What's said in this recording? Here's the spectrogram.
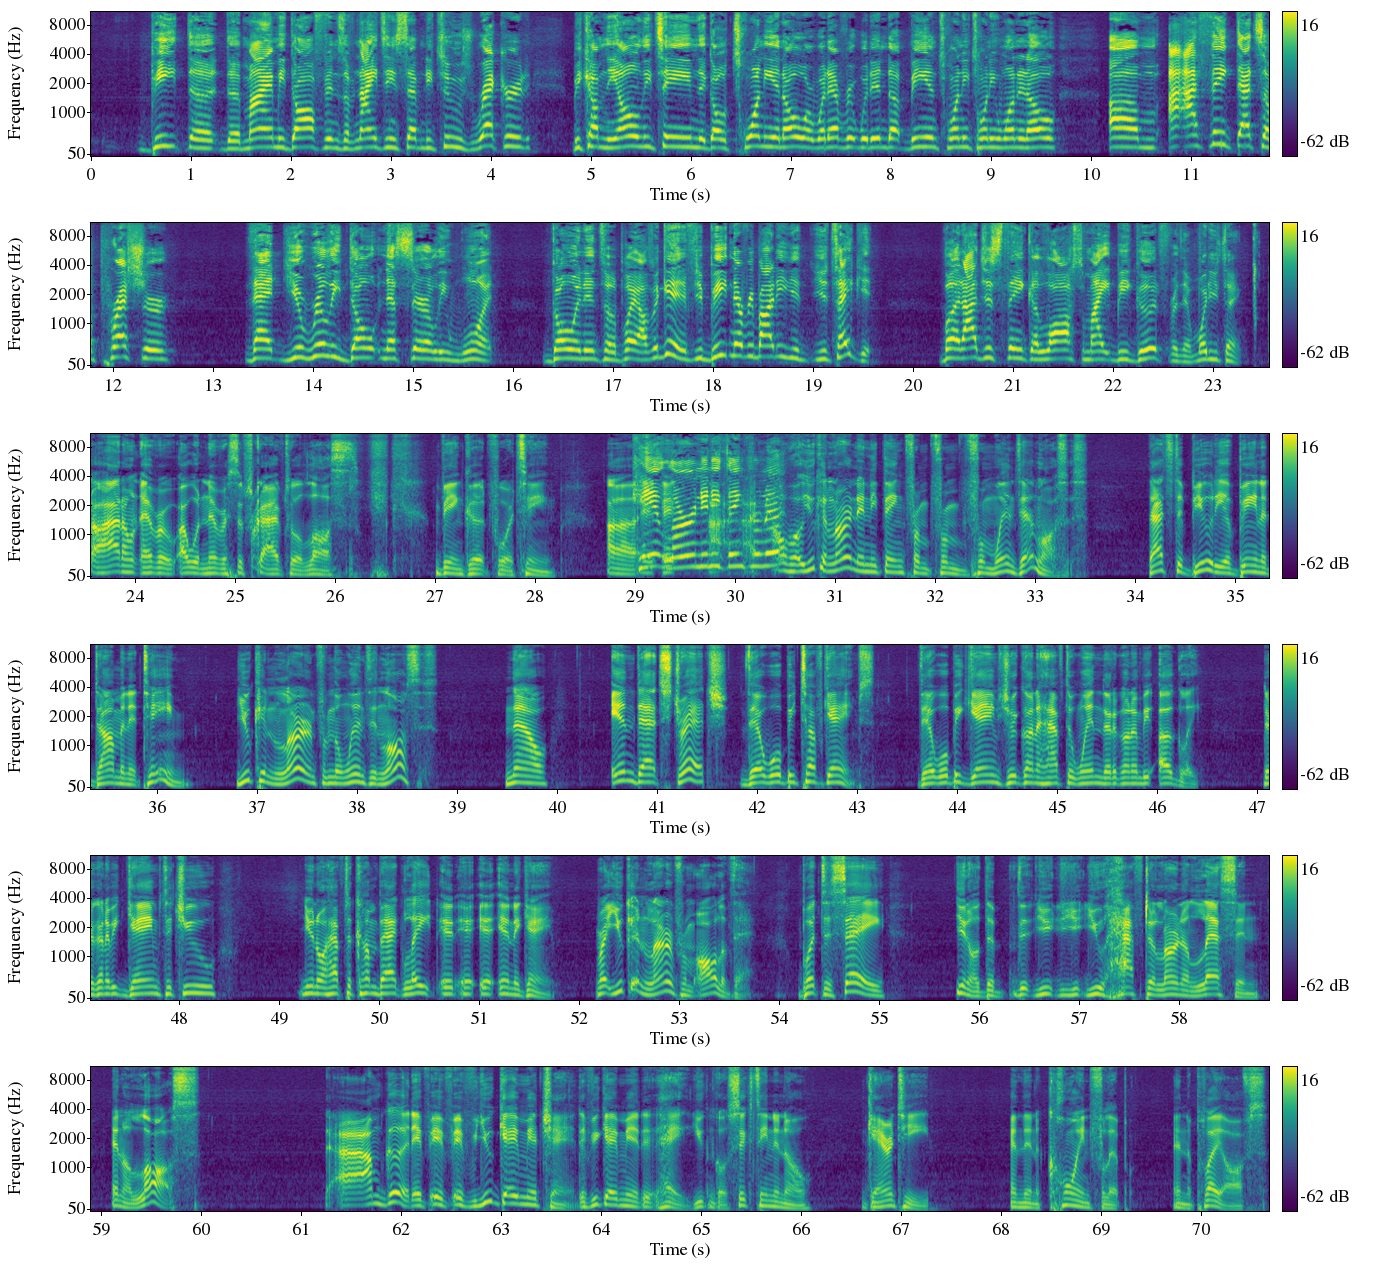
beat the the Miami Dolphins of 1972's record, become the only team to go 20 and 0 or whatever it would end up being, 20, 21 and 0. Um, I, I think that's a pressure that you really don't necessarily want going into the playoffs. Again, if you're beating everybody, you, you take it. But I just think a loss might be good for them. What do you think? I don't ever, I would never subscribe to a loss being good for a team. Uh, Can't it, learn anything I, from that. Oh well, you can learn anything from from from wins and losses. That's the beauty of being a dominant team. You can learn from the wins and losses. Now, in that stretch, there will be tough games. There will be games you're going to have to win that are going to be ugly. There are going to be games that you, you know, have to come back late in, in, in a game. Right? You can learn from all of that. But to say you know the, the you, you you have to learn a lesson and a loss. I'm good. If if if you gave me a chance, if you gave me a hey, you can go 16 and 0, guaranteed, and then a coin flip in the playoffs,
